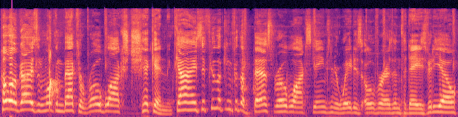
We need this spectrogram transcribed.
Hello guys and welcome back to Roblox Chicken. Guys, if you're looking for the best Roblox games and your wait is over as in today's video,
